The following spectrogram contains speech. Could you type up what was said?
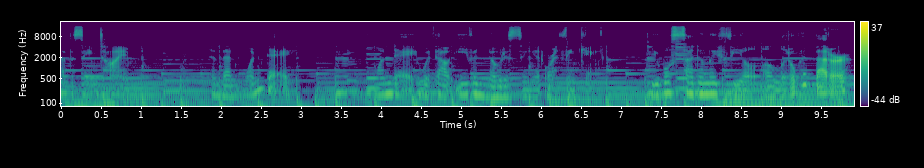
at the same time. And then one day, one day, without even noticing it or thinking, you will suddenly feel a little bit better,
